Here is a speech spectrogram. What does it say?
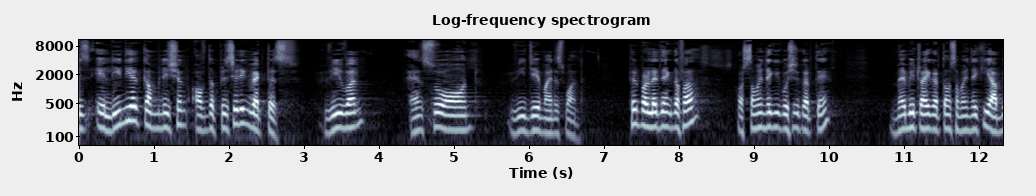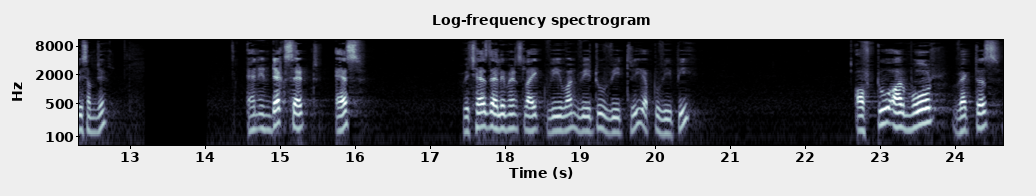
is a لیئر combination of the preceding vector v one and so on v j minus one پھر پڑھ لیتے ہیں ایک دفعہ اور سمجھنے کی کوشش کرتے ہیں میں بھی ٹرائی کرتا ہوں سمجھنے کی آپ بھی سمجھیں an index set S, which has the elements like V1, V2, V3 up to Vp of two or more vectors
